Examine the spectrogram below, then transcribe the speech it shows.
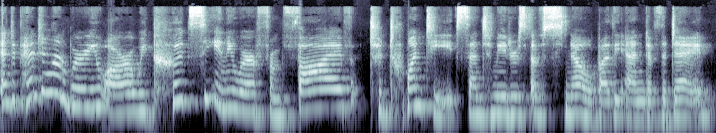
And depending on where you are, we could see anywhere from 5 to 20 centimeters of snow by the end of the day.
